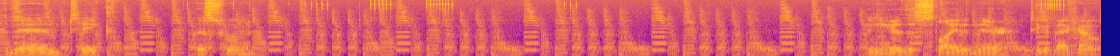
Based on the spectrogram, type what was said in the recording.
And then take this one. And you hear the slide in there. Take it back out.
